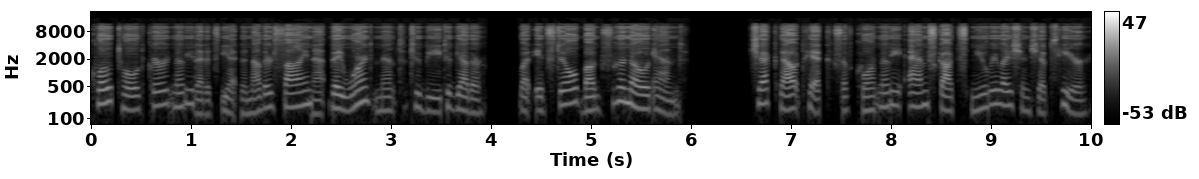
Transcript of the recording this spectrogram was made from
Khloe told Kourtney that it's yet another sign that they weren't meant to be together, but it still bugs her no end. Check out pics of Kourtney and Scott's new relationships here.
